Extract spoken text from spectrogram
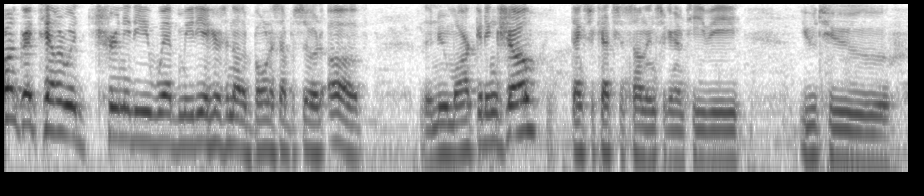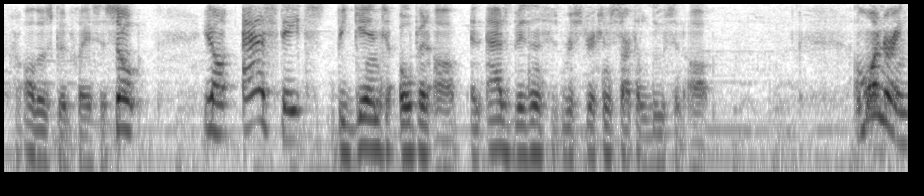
everyone, Greg Taylor with Trinity Web Media. Here's another bonus episode of the new marketing show. Thanks for catching us on Instagram TV, YouTube, all those good places. So, you know, as states begin to open up and as business restrictions start to loosen up, I'm wondering,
